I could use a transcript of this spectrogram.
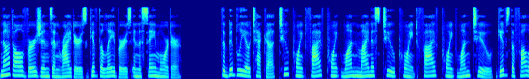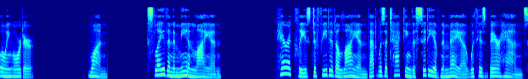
Not all versions and writers give the labors in the same order. The Bibliotheca 2.5.1-2.5.12 gives the following order 1. Slay the Nemean lion Heracles defeated a lion that was attacking the city of Nemea with his bare hands.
